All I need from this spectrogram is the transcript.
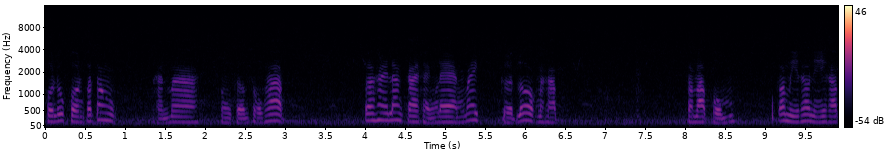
คนทุกคนก็ต้องหันมาส่งเสริมสุขภาพ เพื่อให้ร่างกายแข็งแรงไม่เกิดโรคนะครับสำหรับผมก็มีเท่านี้ครับ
